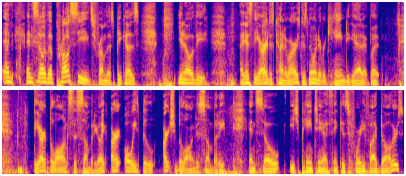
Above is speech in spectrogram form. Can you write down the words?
and and so the proceeds from this because you know the I guess the art is kind of ours because no one ever came to get it, but the art belongs to somebody. Like art always be, art should belong to somebody, and so each painting I think is forty five dollars,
